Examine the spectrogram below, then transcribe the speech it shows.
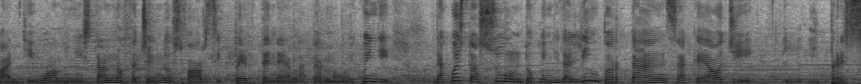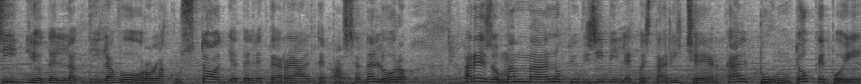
quanti uomini stanno facendo sforzi per tenerla per noi. Quindi da questo assunto, quindi dall'importanza che oggi il, presidio del- di lavoro, la custodia delle terre alte passa da loro, ha reso man mano più visibile questa ricerca al punto che poi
